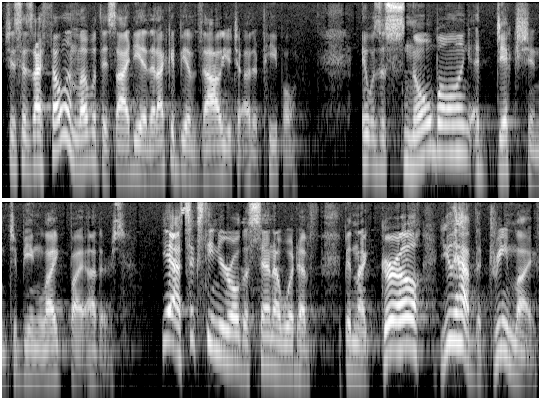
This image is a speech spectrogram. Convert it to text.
She says, I fell in love with this idea that I could be of value to other people. It was a snowballing addiction to being liked by others. Yeah, 16 year old Essena would have been like, Girl, you have the dream life.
